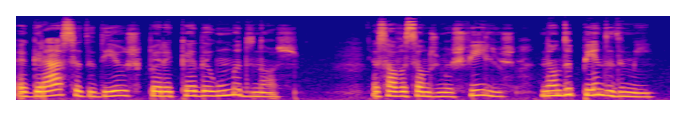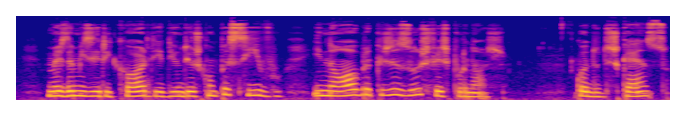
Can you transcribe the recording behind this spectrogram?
a graça de Deus para cada uma de nós. A salvação dos meus filhos não depende de mim, mas da misericórdia de um Deus compassivo e na obra que Jesus fez por nós. Quando descanso,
